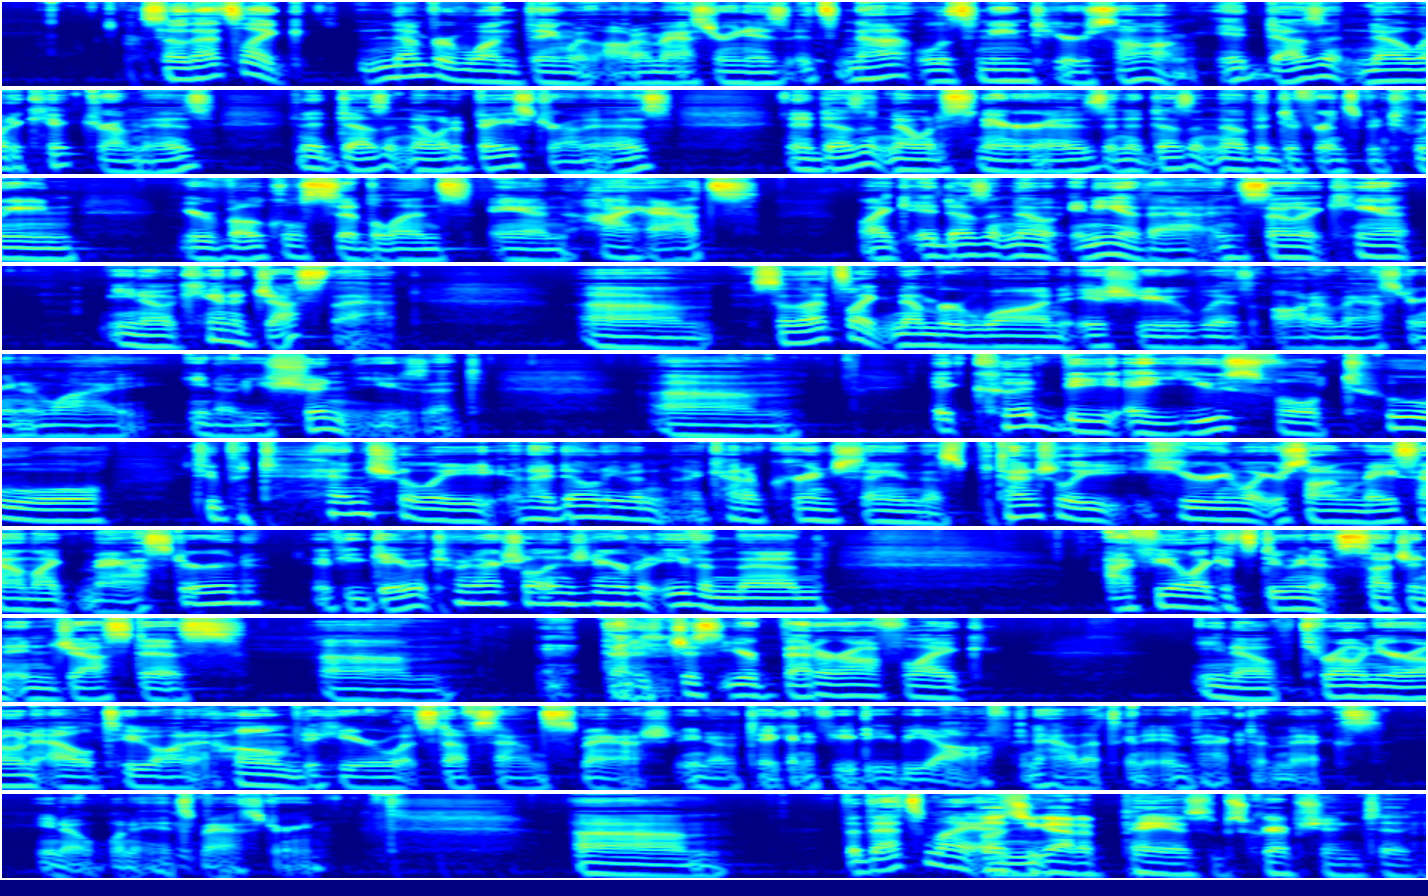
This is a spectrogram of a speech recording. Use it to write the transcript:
so that's like number one thing with auto mastering is it's not listening to your song. It doesn't know what a kick drum is, and it doesn't know what a bass drum is, and it doesn't know what a snare is, and it doesn't know the difference between your vocal sibilants and hi hats. Like it doesn't know any of that, and so it can't, you know, it can't adjust that. Um, so that's like number one issue with auto mastering and why you know you shouldn't use it. Um, it could be a useful tool to potentially, and I don't even, I kind of cringe saying this, potentially hearing what your song may sound like mastered if you gave it to an actual engineer. But even then, I feel like it's doing it such an injustice um, that it's just, you're better off like, you know, throwing your own L2 on at home to hear what stuff sounds smashed, you know, taking a few dB off and how that's going to impact a mix, you know, when it hits mastering. Um, but that's my Plus, you got to pay a subscription to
